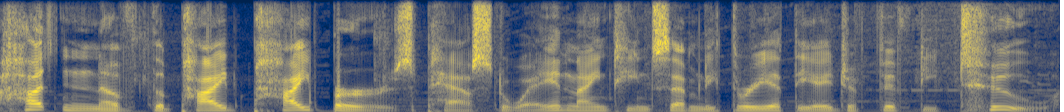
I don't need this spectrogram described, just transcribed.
Hutton of the Pied Pipers passed away in 1973 at the age of 52.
